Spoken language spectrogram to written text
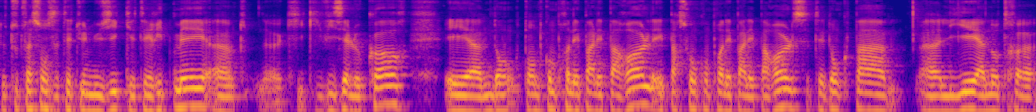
de toute façon c'était une musique qui était rythmée, euh, qui, qui, visait le corps et dont on ne comprenait pas les paroles et parce qu'on comprenait pas les paroles, c'était donc pas lié à notre,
